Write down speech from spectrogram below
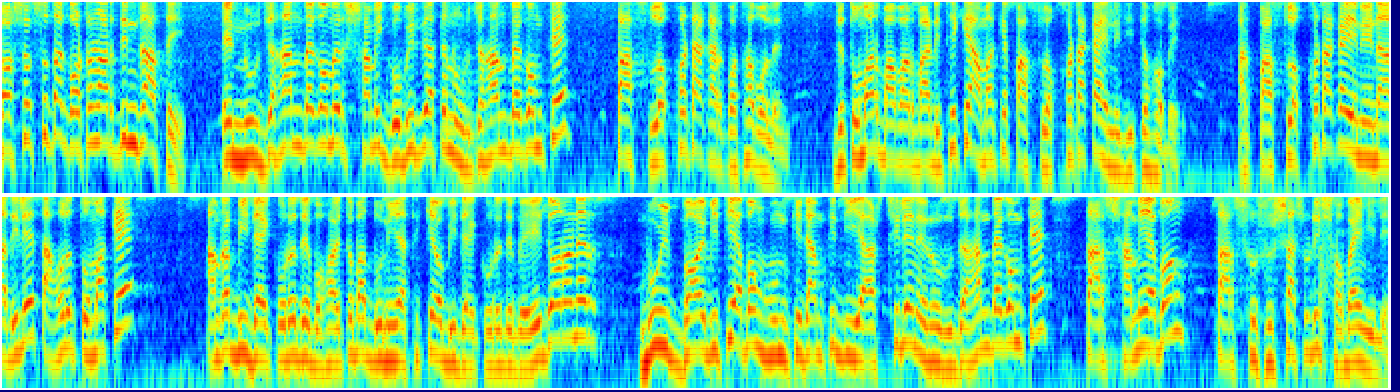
দর্শক শ্রোতা, ঘটনার দিন রাতে এই নূরজাহান বেগমের স্বামী গভীর রাতে নূরজাহান বেগমকে পাঁচ লক্ষ টাকার কথা বলেন যে তোমার বাবার বাড়ি থেকে আমাকে পাঁচ লক্ষ টাকা এনে দিতে হবে। আর পাঁচ লক্ষ টাকা এনে না দিলে তাহলে তোমাকে আমরা বিদায় করে দেবো। হয়তো বা দুনিয়া থেকেও বিদায় করে দেবে। এই ধরনের ভয়ভীতি এবং হুমকি দামকি দিয়ে আসছিলেন এই নুরজাহান বেগমকে, তার স্বামী এবং তার শ্বশুর শাশুড়ি সবাই মিলে।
